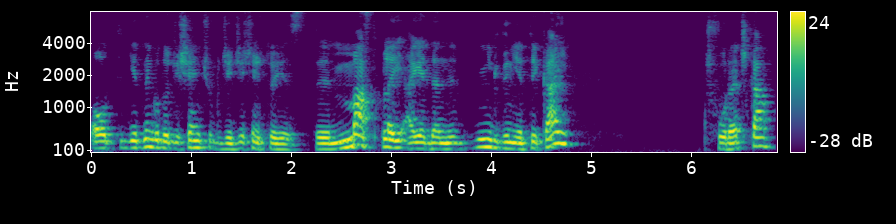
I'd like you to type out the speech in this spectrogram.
od 1 do 10, gdzie 10 to jest e, must play, a 1 nigdy nie tykaj. Czwóreczka,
